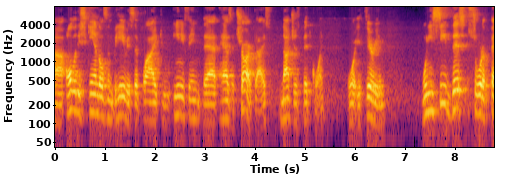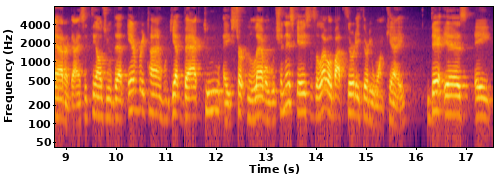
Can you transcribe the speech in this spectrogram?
uh, all of these candles and behaviors apply to anything that has a chart guys not just bitcoin or ethereum when you see this sort of pattern, guys, it tells you that every time we get back to a certain level, which in this case is a level about 30, 31K, there is a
